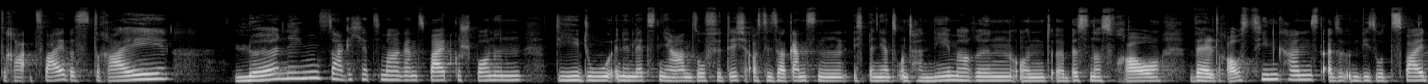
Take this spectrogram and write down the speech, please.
drei, zwei bis drei Learnings, sage ich jetzt mal ganz weit gesponnen, die du in den letzten Jahren so für dich aus dieser ganzen, ich bin jetzt Unternehmerin und äh, Businessfrau Welt rausziehen kannst? Also irgendwie so zwei,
